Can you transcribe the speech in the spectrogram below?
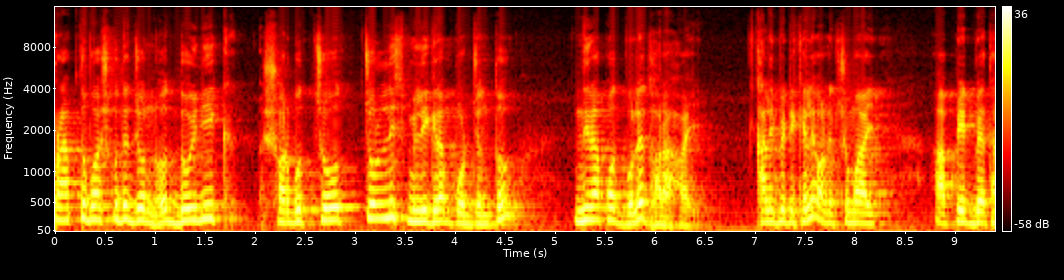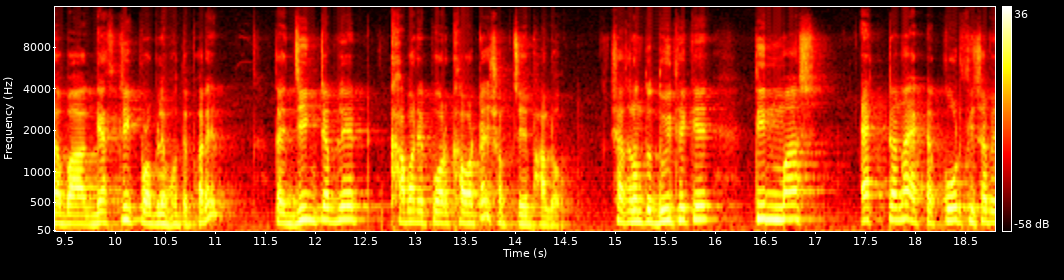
প্রাপ্তবয়স্কদের জন্য দৈনিক সর্বোচ্চ চল্লিশ মিলিগ্রাম পর্যন্ত নিরাপদ বলে ধরা হয়। খালি পেটে খেলে অনেক সময় পেট ব্যথা বা গ্যাস্ট্রিক প্রবলেম হতে পারে, তাই জিঙ্ক ট্যাবলেট খাবারের পর খাওয়াটাই সবচেয়ে ভালো। সাধারণত দুই থেকে তিন মাস একটানা একটা কোর্স হিসাবে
